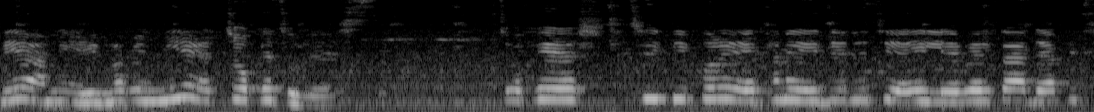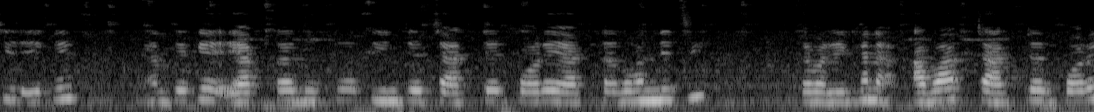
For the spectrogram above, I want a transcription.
দিয়ে আমি এইভাবে নিয়ে চোখে চলে এসেছি। চোখে এসেছি কী করে? এখানে এই যে নিচে এই লেভেলটা দেখেছি, রেখে এখান থেকে একটা, দুটো, তিনটে, চারটের পরে একটা ঘর নিচ্ছি তারপর এখানে আবার চারটের পরে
